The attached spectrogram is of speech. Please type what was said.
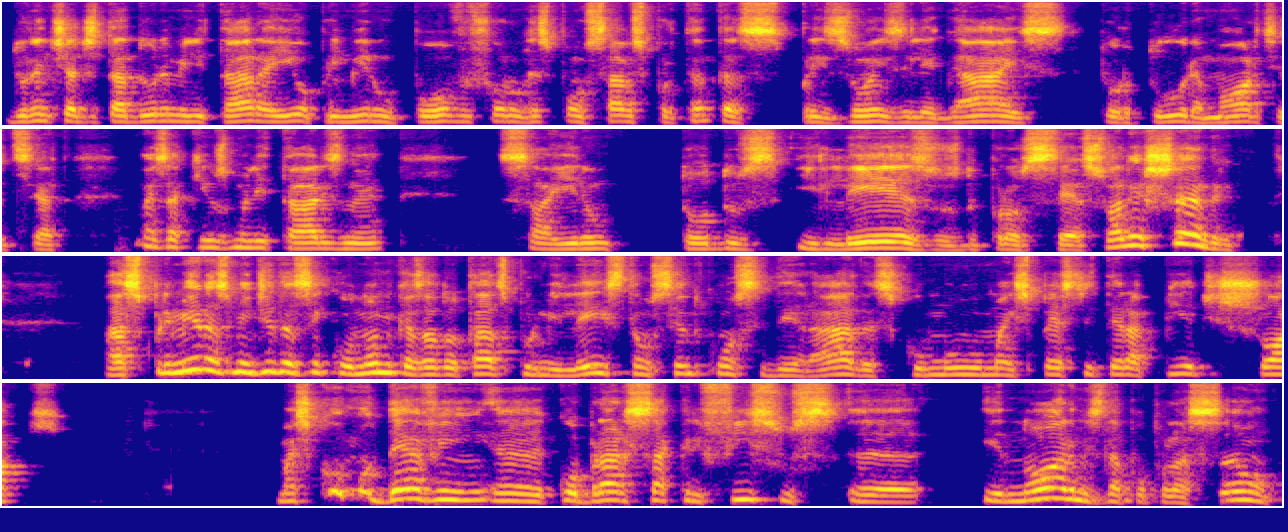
durante a ditadura militar aí oprimiram o povo e foram responsáveis por tantas prisões ilegais, tortura, morte, etc. Mas aqui os militares, né, saíram todos ilesos do processo. Alexandre, as primeiras medidas econômicas adotadas por Milley estão sendo consideradas como uma espécie de terapia de choque. Mas como devem uh, cobrar sacrifícios uh, enormes da população,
